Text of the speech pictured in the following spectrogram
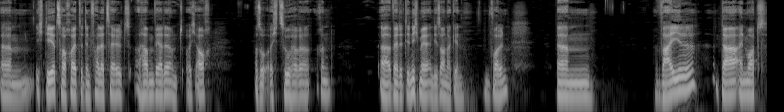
ähm, ich dir jetzt auch heute den Fall erzählt haben werde und euch auch, also euch Zuhörerin, äh, werdet ihr nicht mehr in die Sauna gehen wollen, ähm, weil da ein Mord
